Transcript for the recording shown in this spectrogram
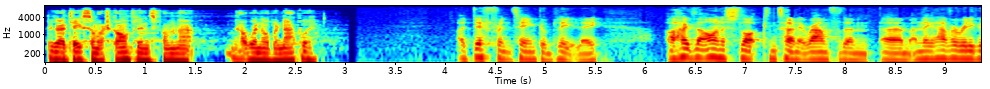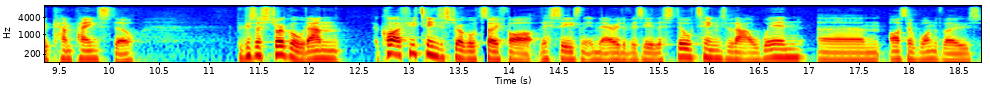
they're going to take so much confidence from that that win over Napoli. A different team completely. I hope that Arne Slot can turn it around for them um, and they can have a really good campaign still. Because they struggled, and quite a few teams have struggled so far this season in the Eredivisie. There's still teams without a win. Um, also, one of those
